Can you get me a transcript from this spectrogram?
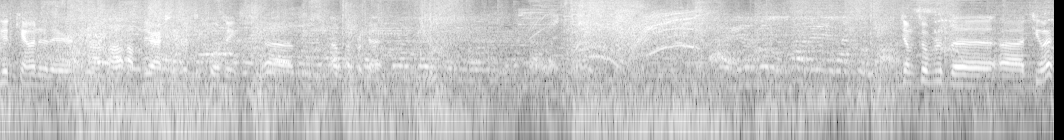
Good counter there. Uh, up there actually with Cool Binks uh, up uppercut. Jumps over the uh, 2x.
